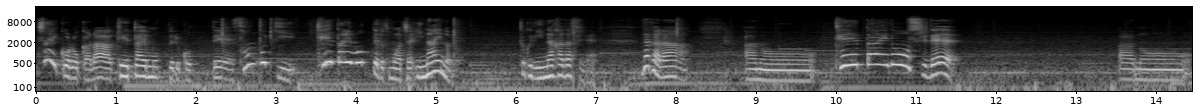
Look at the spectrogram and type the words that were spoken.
ちゃい頃から携帯持ってる子ってその時携帯持ってる友達はいないのよ。特に田舎だしね。だからあのー携帯同士であの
